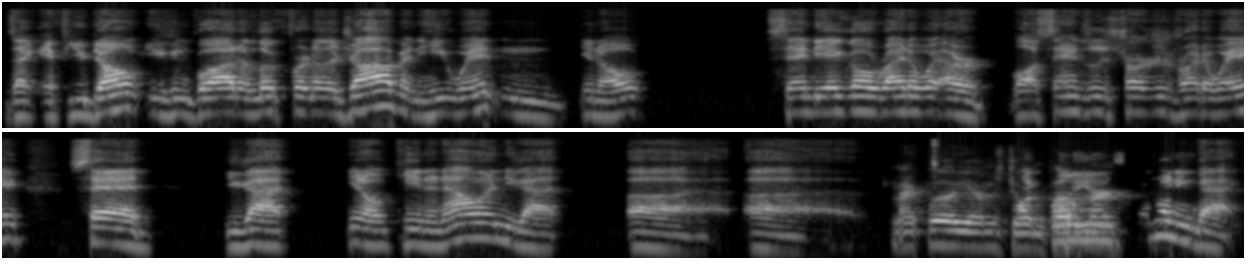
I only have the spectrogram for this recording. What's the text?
It's like if you don't, you can go out and look for another job. And he went and you know San Diego right away or Los Angeles Chargers right away said you got you know Keenan Allen, you got uh uh Mike Williams, Jordan Mike Williams, running back,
